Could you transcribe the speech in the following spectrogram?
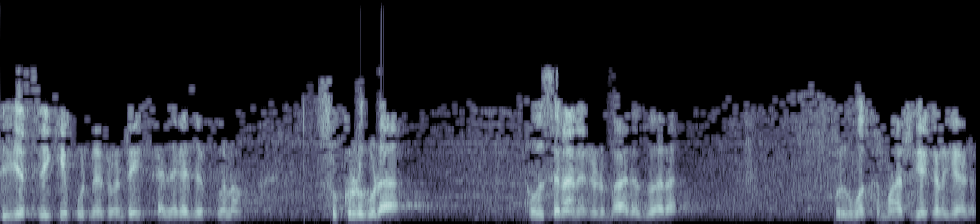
దివ్య స్త్రీకి పుట్టినటువంటి కన్యగా చెప్పుకున్నాం. శుక్రుడు కూడా హుసన అనేటువంటి భార్య ద్వారా భృగు మహర్షికే కలిగాడు.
